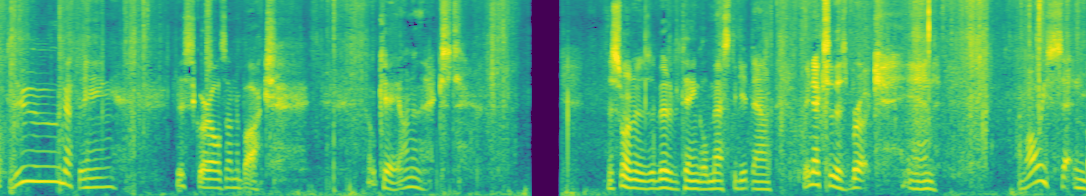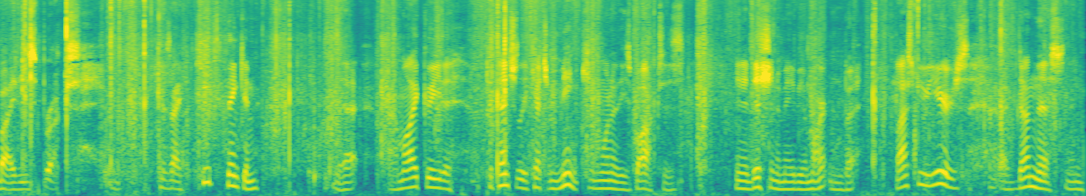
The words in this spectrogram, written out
Do nothing. Just squirrels on the box. Okay, on to the next. This one is a bit of a tangled mess to get down. Right next to this brook. And I'm always setting by these brooks. Because I keep thinking that I'm likely to potentially catch a mink in one of these boxes. In addition to maybe a marten. But last few years I've done this and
